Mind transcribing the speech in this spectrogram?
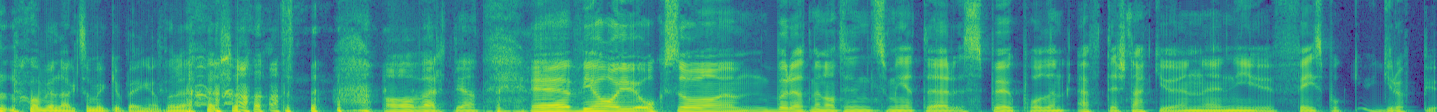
Nu har vi lagt så mycket pengar på det här. Så att, Ja, verkligen. Eh, vi har ju också mm, börjat med någonting som heter Spökpodden Eftersnack, ju, en eh, ny Facebookgrupp ju.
